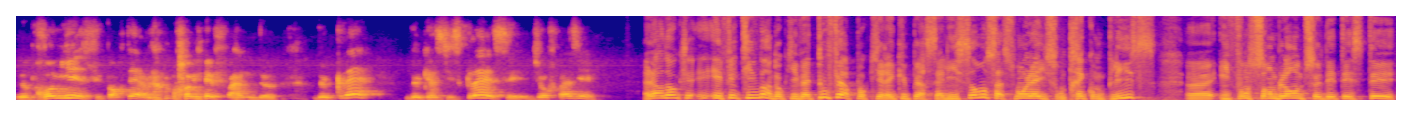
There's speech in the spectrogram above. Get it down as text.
le premier supporter, le premier fan de Clay, de Cassis Clay, c'est Joe Frazier. Alors donc e-, effectivement, donc il va tout faire pour qu'il récupère sa licence. À ce moment-là, ils sont très complices. Euh, ils font semblant de se détester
